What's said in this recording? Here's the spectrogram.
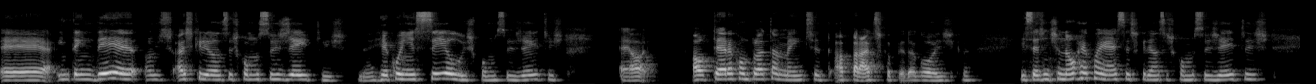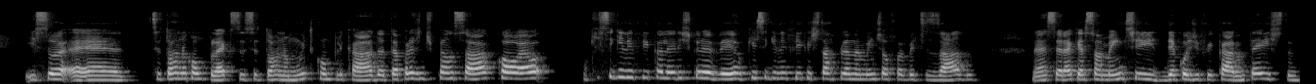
É, entender as, as, crianças como sujeitos, né? reconhecê-los como sujeitos, é, altera completamente a prática pedagógica. E se a gente não reconhece as crianças como sujeitos, isso é, se torna complexo, se torna muito complicado, até para a gente pensar qual é o que significa ler e escrever, o que significa estar plenamente alfabetizado, né? Será que é somente decodificar um texto?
